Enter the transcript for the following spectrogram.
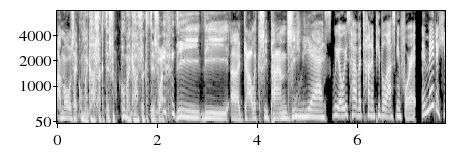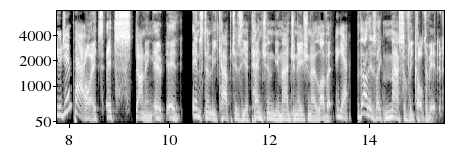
I'm always like, oh my god, look at this one! Oh my god, look at this one! the the uh, Galaxy Pansy. Yes. We always have a ton of people asking for it. It made a huge impact. Oh, it's it's stunning. It it instantly captures the attention, the imagination. I love it. Yeah. But that is like massively cultivated.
